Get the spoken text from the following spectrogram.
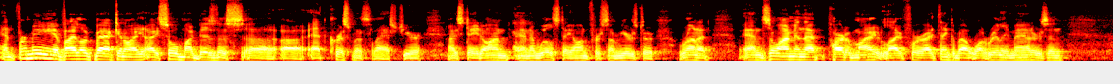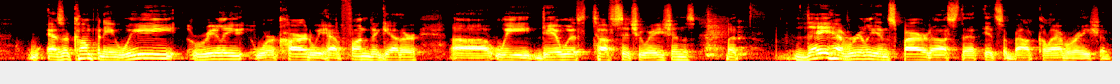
And for me, if I look back, you know, I, I sold my business uh, uh, at Christmas last year. I stayed on, and I will stay on for some years to run it. And so I'm in that part of my life where I think about what really matters. And as a company, we really work hard. We have fun together. Uh, we deal with tough situations, but they have really inspired us that it's about collaboration.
